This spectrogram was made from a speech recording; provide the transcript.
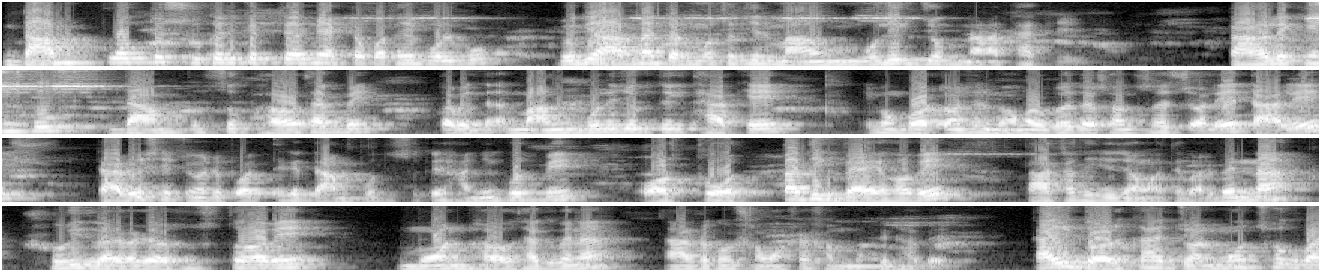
দাম্পত্য সুখের ক্ষেত্রে আমি একটা কথাই বলব, যদি আপনার জন্মচক্রের মাঙ্গলিক যোগ না থাকে, তাহলে কিন্তু দাম্পত্য সুখ ভালো থাকবে। তবে মাঙ্গলিক যোগ যদি থাকে এবং বর্তমান সময়ে মঙ্গল গ্রহ দশাংশ চলে, তাহলে তেরোই সেপ্টেম্বরের পর থেকে দাম্পত্য সুখের হানি ঘটবে, অর্থ অত্যাধিক ব্যয় হবে টাকা দিয়ে জমাতে পারবেন না, শরীর বারবার অসুস্থ হবে, মন ভালো থাকবে না নানা রকম সমস্যার সম্মুখীন হবে। তাই দরকার জন্মছক বা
